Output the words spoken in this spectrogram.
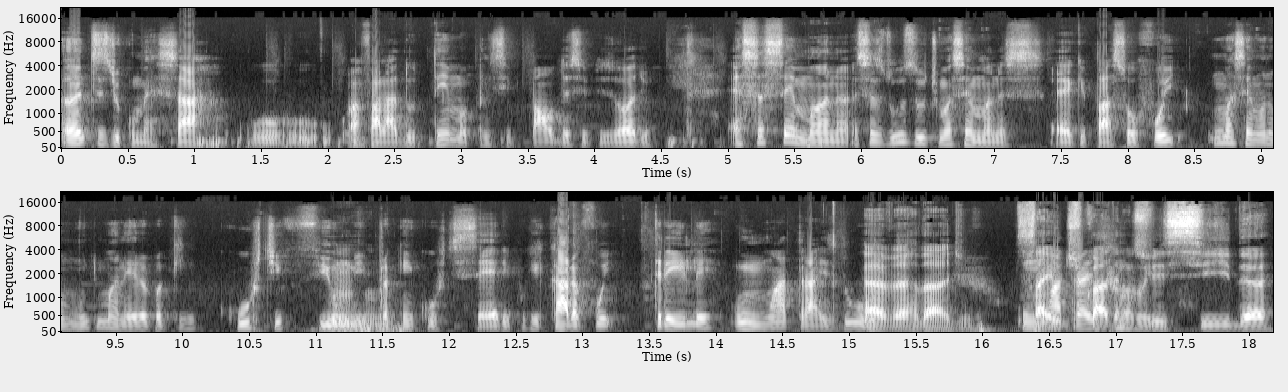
antes de começar o, o- a falar do tema principal desse episódio, essa semana, essas duas últimas semanas é, que passou, foi uma semana muito maneira pra quem curte filme, Uhum. pra quem curte série, porque, cara, foi trailer um atrás do outro. É verdade. Um saiu de Esquadrão. Suicida,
